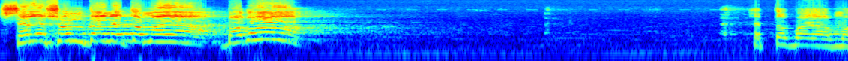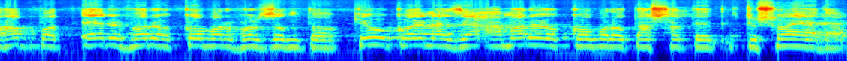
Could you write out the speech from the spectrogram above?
ছেলে সন্তানে তো মায়া। বাবা এত মায়া মহাব্বত এরপরে কবর পর্যন্ত। কেউ কয় না যে আমারও কবর তার সাথে একটু সয়া দাও।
